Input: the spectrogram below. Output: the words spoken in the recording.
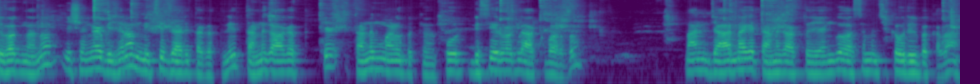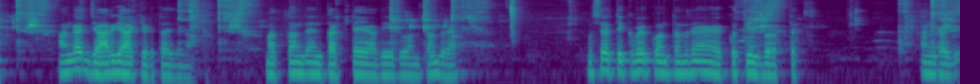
ಇವಾಗ ನಾನು ಈ ಶೇಂಗಾ ಬೀಜನ ಒಂದು ಮಿಕ್ಸಿ ಜಾರಿ ತಗೋತೀನಿ. ತಣ್ಣಗಾಗೋಕ್ಕೆ, ತಣ್ಣಗೆ ಮಾಡಬೇಕು ಪೂರ್ ಬಿಸಿ ಇರುವಾಗಲೇ ಹಾಕಬಾರ್ದು. ನಾನು ಜಾರ್ನಾಗೆ ತಣ್ಣಗೆ ಹಾಕ್ತೀವಿ ಹೆಂಗೂ ಹಸಿಮೆಣ್ಸಿಕಾಯಿ ಉರಿಬೇಕಲ್ಲ ಹಂಗಾಗಿ ಜಾರಿಗೆ ಹಾಕಿಡ್ತಾ ಇದ್ದೀನಿ. ಮತ್ತೊಂದೇನು ತಟ್ಟೆ ಅದು ಇದು ಅಂತಂದರೆ ಮೊಸರು ತಿಕ್ಕಬೇಕು ಅಂತಂದರೆ ಕುತ್ತಿಗೆ ಬರುತ್ತೆ. ಹಂಗಾಗಿ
